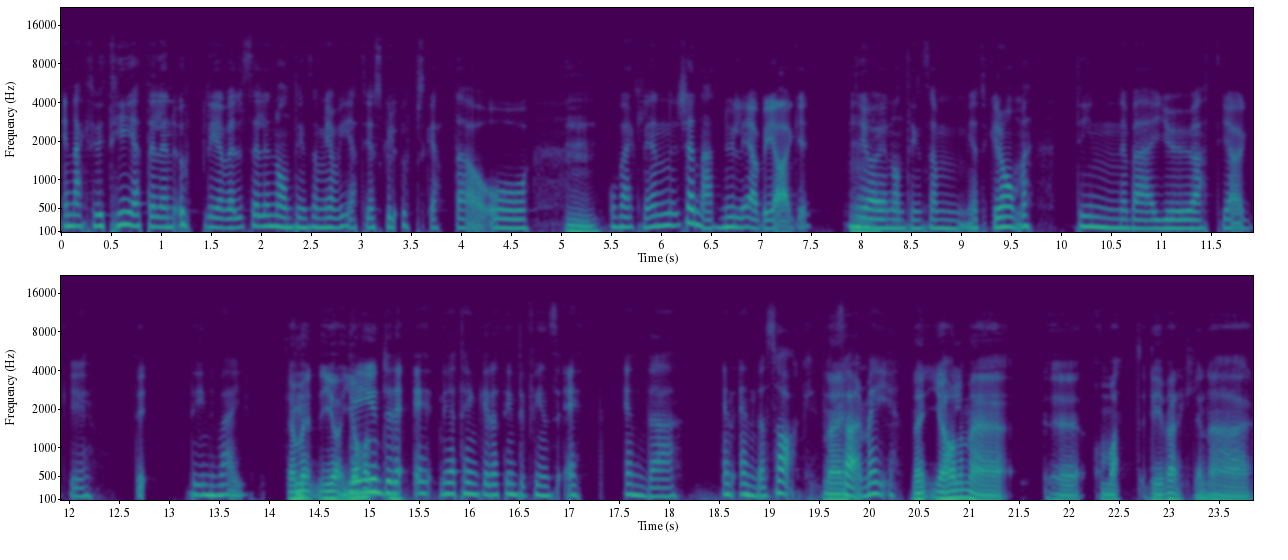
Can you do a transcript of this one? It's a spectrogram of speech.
en aktivitet eller en upplevelse eller någonting som jag vet jag skulle uppskatta och, Mm. och verkligen känna att nu lever jag. Nu Mm. gör jag någonting som jag tycker om. Det innebär ju att jag... Det, det innebär. Ja, men jag, det jag, är har- ju inte det, eh, jag tänker att det inte finns ett enda, en enda sak Nej. för mig. Nej, jag håller med eh, om att det verkligen är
